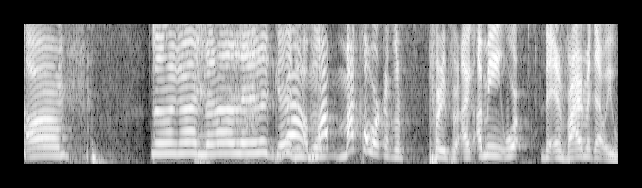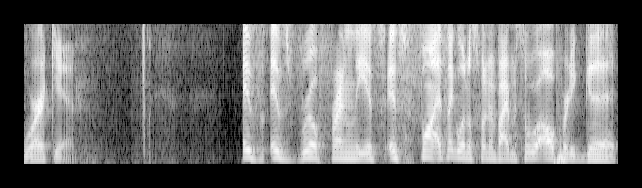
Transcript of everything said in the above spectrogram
Um, no, I got later. no, my my coworkers are pretty. Like, I mean, we're, the environment that we work in is is real friendly. It's it's fun. It's like one of those fun environments. So we're all pretty good.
